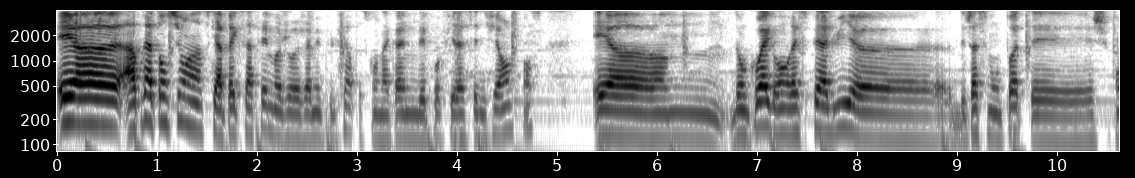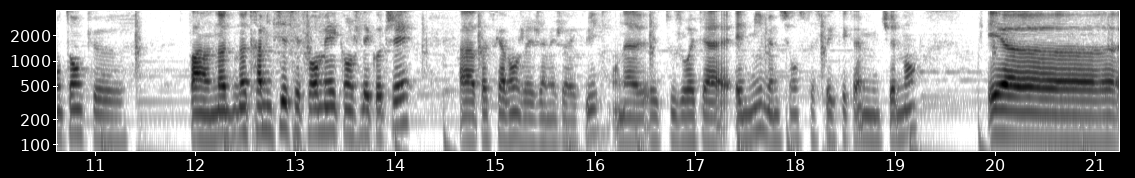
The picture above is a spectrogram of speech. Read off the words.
Et euh, après, attention, hein, ce qu'Apex a fait, moi, j'aurais jamais pu le faire parce qu'on a quand même des profils assez différents, je pense. Et euh, donc, ouais, grand respect à lui. euh, déjà, c'est mon pote et je suis content que. Notre, amitié s'est formée quand je l'ai coaché. euh, parce qu'avant, j'avais jamais joué avec lui. On avait toujours été ennemis, même si on se respectait quand même mutuellement. Et, euh,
